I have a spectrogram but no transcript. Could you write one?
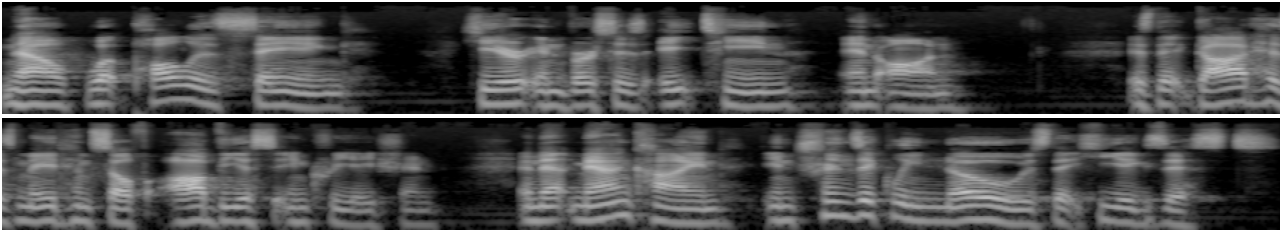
Now, what Paul is saying here in verses 18 and on is that God has made himself obvious in creation and that mankind intrinsically knows that he exists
